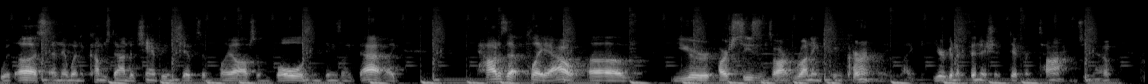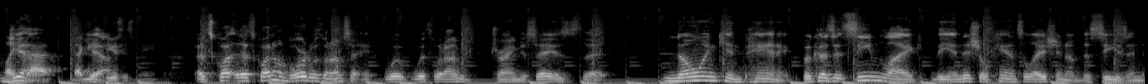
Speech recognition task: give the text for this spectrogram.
with us? And then when it comes down to championships and playoffs and bowls and things like that, like, how does that play out? Of your our seasons aren't running concurrently. Like, you're going to finish at different times. You know, like yeah. that that confuses yeah. me. That's quite that's quite on board with what I'm saying. With, with what I'm trying to say is that no one can panic because it seemed like the initial cancellation of the season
